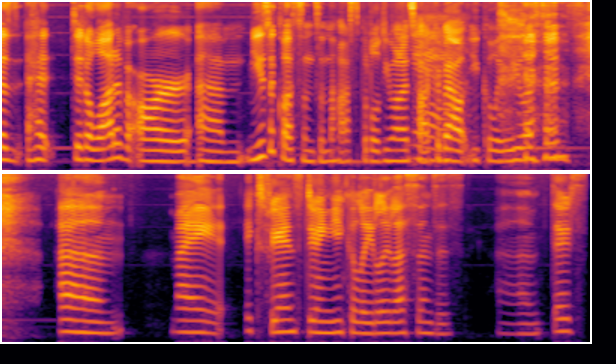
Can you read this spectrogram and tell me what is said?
does ha, did a lot of our um, music lessons in the hospital. Do you want to talk Yeah. about ukulele lessons? Um, my experience doing ukulele lessons is um, there's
